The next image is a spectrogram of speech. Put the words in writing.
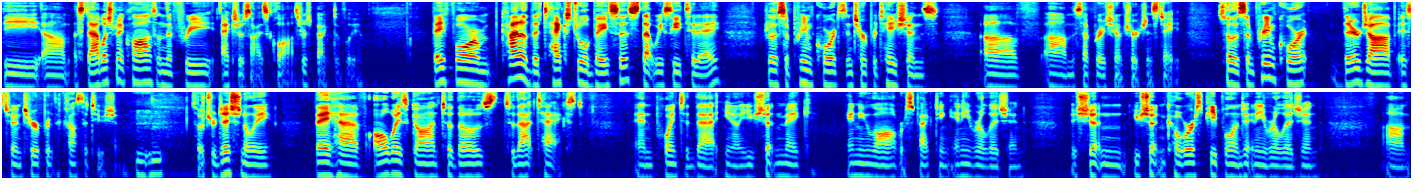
the um, Establishment Clause and the Free Exercise Clause, respectively. They form kind of the textual basis that we see today for the Supreme Court's interpretations of um, the separation of church and state. So the Supreme Court, their job is to interpret the Constitution. hmm So traditionally, they have always gone to those to that text and pointed that you know you shouldn't make any law respecting any religion. You shouldn't you shouldn't coerce people into any religion. Um,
